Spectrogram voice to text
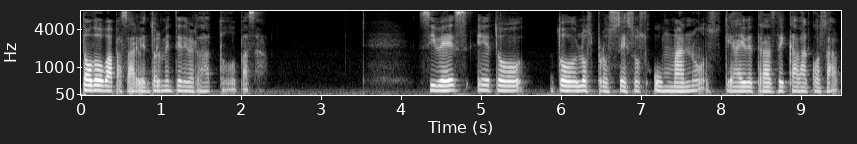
Todo va a pasar, eventualmente de verdad todo pasa. Si ves eh, todos los procesos humanos que hay detrás de cada cosa,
